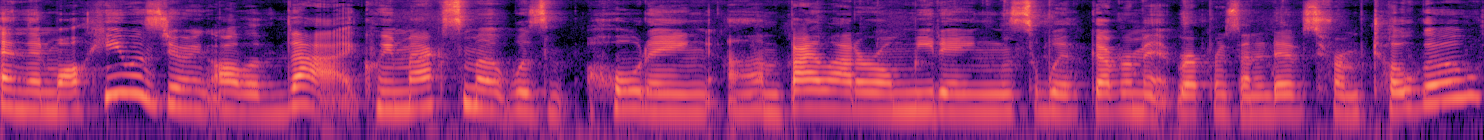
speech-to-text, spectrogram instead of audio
And then while he was doing all of that, Queen Maxima was holding um, bilateral meetings with government representatives from Togo,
